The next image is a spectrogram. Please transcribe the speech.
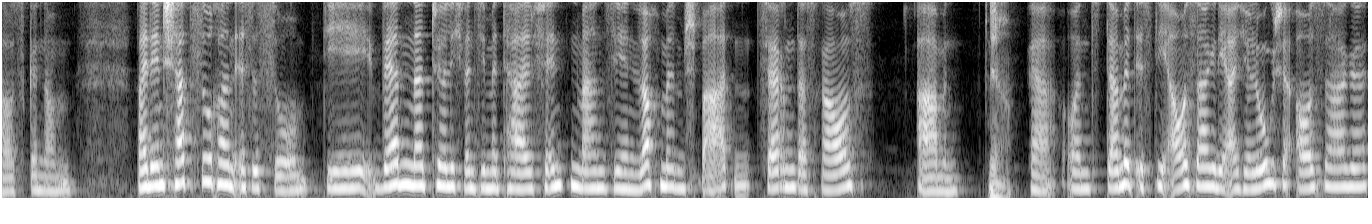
rausgenommen. Bei den Schatzsuchern ist es so, die werden natürlich, wenn sie Metall finden, machen sie ein Loch mit dem Spaten, zerren das raus, Amen. Ja. Ja, und damit ist die Aussage, die archäologische Aussage,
